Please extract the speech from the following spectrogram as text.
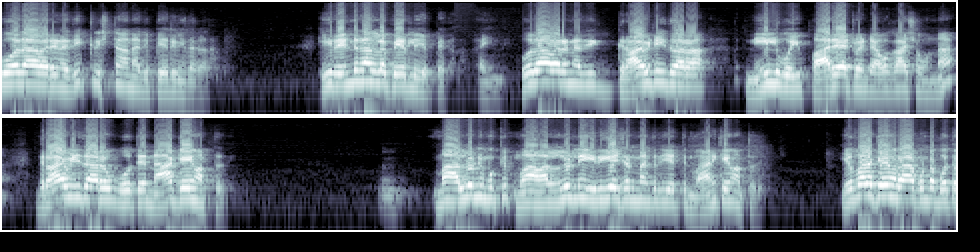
గోదావరి నది కృష్ణా నది పేరు మీద కదా. ఈ రెండు నదుల పేర్లు చెప్పే కదా అయింది. గోదావరి నది గ్రావిటీ ద్వారా నీళ్ళు పోయి పారేటువంటి అవకాశం ఉన్నా గ్రావిటీ ద్వారా పోతే నాకేం వస్తుంది మా అల్లుడిని ముఖ్య మా అల్లుడిని ఇరిగేషన్ మంత్రి చేస్తే వానికేం వస్తుంది ఎవరికేం రాకుండా పోతే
